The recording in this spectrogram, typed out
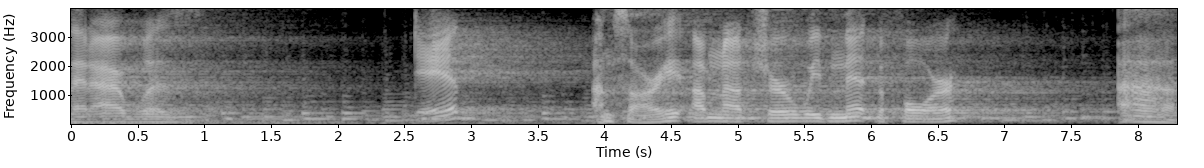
that I was dead? I'm sorry, I'm not sure we've met before. Uh,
